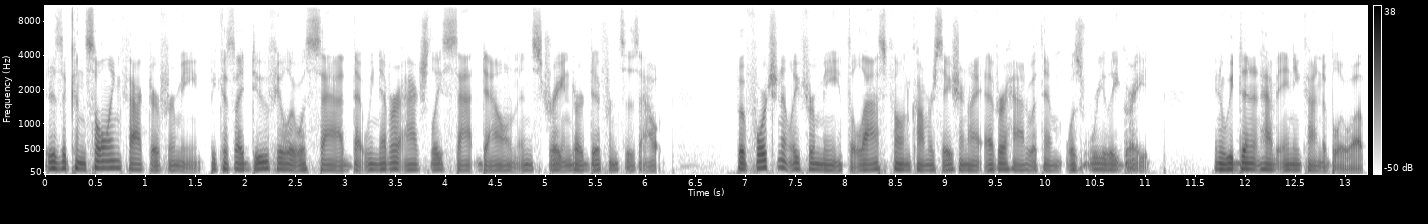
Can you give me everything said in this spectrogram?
It is a consoling factor for me because I do feel it was sad that we never actually sat down and straightened our differences out. But fortunately for me, the last phone conversation I ever had with him was really great, and we didn't have any kind of blow up.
